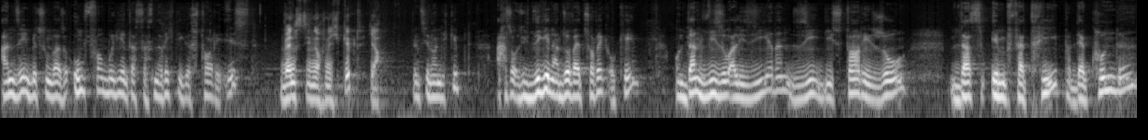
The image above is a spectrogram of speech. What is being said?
ansehen bzw. umformulieren, dass das eine richtige Story ist. Wenn es die noch nicht gibt, ja. Wenn es die noch nicht gibt. Achso, Sie gehen dann so weit zurück, okay. Und dann visualisieren Sie die Story so, dass im Vertrieb der Kunde,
